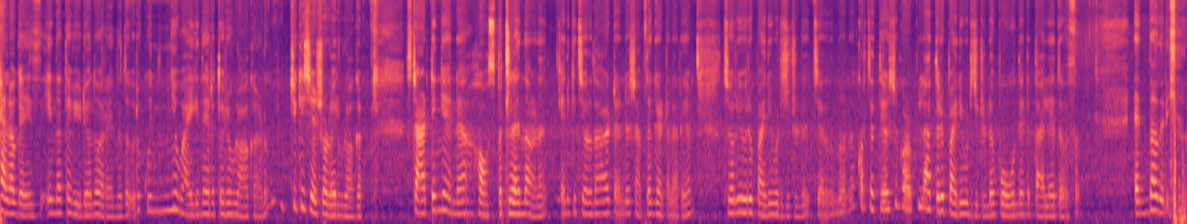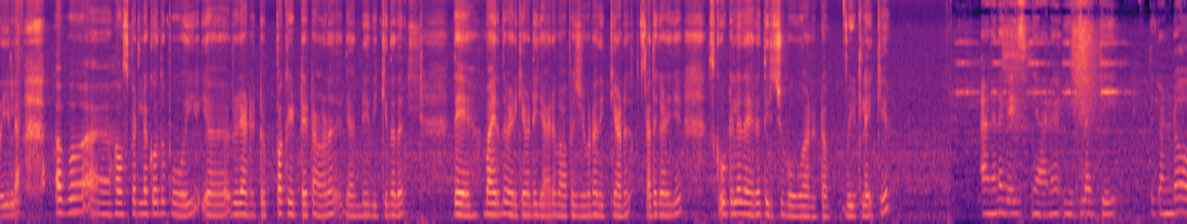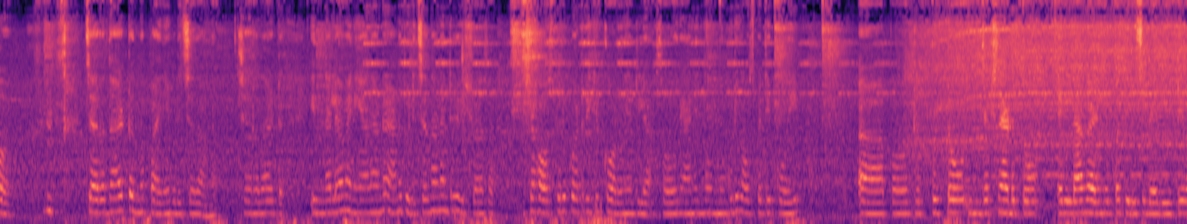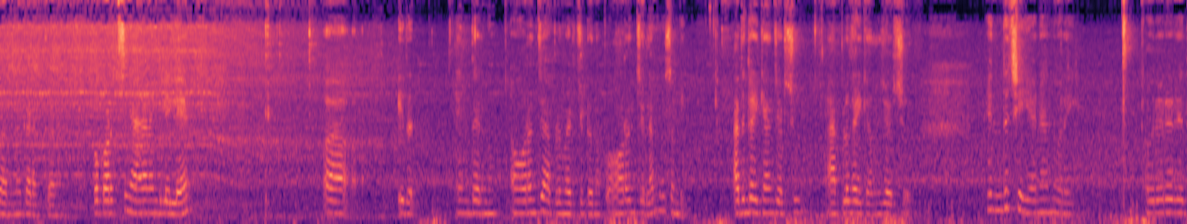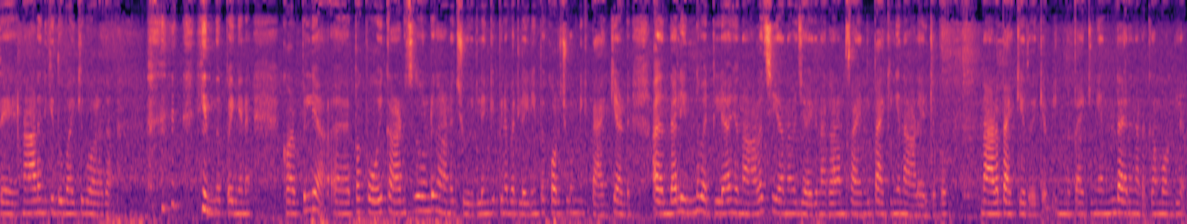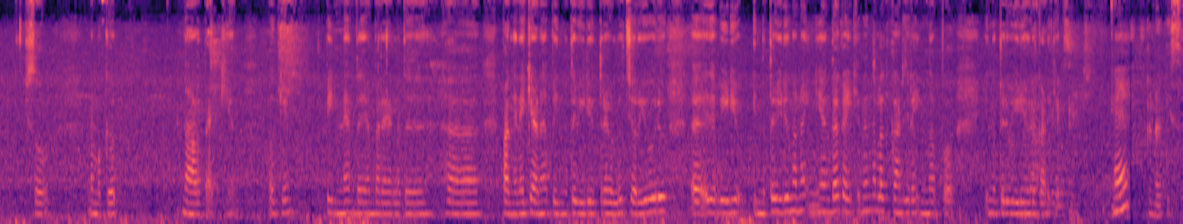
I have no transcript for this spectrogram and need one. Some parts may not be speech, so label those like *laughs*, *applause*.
Hello guys ഇന്നത്തെ video എന്ന് പറയുന്നത് ഒരു കുഞ്ഞു വൈകുന്നേരത്തെ ഒരു വ്ളോഗാണ്. ഉച്ചയ്ക്ക് ശേഷമുള്ള ഒരു വ്ളോഗ്. സ്റ്റാർട്ടിങ് തന്നെ ഹോസ്പിറ്റലിൽ നിന്നാണ് എനിക്ക് ചെറുതായിട്ട് എന്റെ ശബ്ദം കേട്ടാലറിയാം. ചെറിയൊരു പനി പിടിച്ചിട്ടുണ്ട്. ചെറുതെന്ന് പറഞ്ഞാൽ കുറച്ച് അത്യാവശ്യം കുഴപ്പമില്ലാത്തൊരു പനി പിടിച്ചിട്ടുണ്ട് പോകുന്നതിന്റെ തലേ ദിവസം. എന്താണെന്ന് എനിക്കറിയില്ല. അപ്പോൾ ഹോസ്പിറ്റലിലൊക്കെ ഒന്ന് പോയി ഒരു രണ്ട് ട്രിപ്പൊക്കെ ഇട്ടിട്ടാണ് ഞാൻ നിൽക്കുന്നത്. മരുന്ന് മേടിക്കാൻ വേണ്ടി ഞാനും വാപ്പച്ചിയും കൂടെ നിൽക്കുകയാണ് അത് കഴിഞ്ഞ് സ്കൂട്ടിൽ നേരെ തിരിച്ചു പോവുകയാണ് കേട്ടോ വീട്ടിലേക്ക്. അങ്ങനെ ഗൈസ് ഞാൻ വീട്ടിലെത്തി. ഇത് കണ്ടോ? ചെറുതായിട്ടൊന്ന് പനി പിടിച്ചതാണ്. ചെറുതായിട്ട്. ഇന്നലെ മെനിയാന്നാണ്ടാണ് പിടിച്ചതെന്നാണ് എന്റെ ഒരു വിശ്വാസം. പക്ഷെ ഹോസ്പിറ്റലിൽ പോയിട്ട് കുറഞ്ഞിട്ടില്ല. സോ ഞാൻ ഇന്ന് ഒന്നും കൂടി ഹോസ്പിറ്റലിൽ പോയി. അപ്പോൾ ട്രിപ്പ് ഇട്ടു ഇഞ്ചക്ഷൻ എടുത്തു. എല്ലാം കഴിഞ്ഞ് ഇപ്പോൾ തിരിച്ചിതേ വീട്ടിൽ വന്ന് കിടക്കുകയാണ് അപ്പോൾ കുറച്ച് ഞാനാണെങ്കിലില്ലേ ഇത് എന്തായിരുന്നു? ഓറഞ്ച് ആപ്പിളും മേടിച്ചിട്ട് വന്നു അപ്പോൾ അല്ല മൂസമ്പി. അതും കഴിക്കാമെന്ന് വിചാരിച്ചു. ആപ്പിളും കഴിക്കാമെന്ന് വിചാരിച്ചു. എന്ത് ചെയ്യാനാന്ന് പറയും. ഓരോരോ ഇതേ നാളെ എനിക്ക് ദുബായിക്ക് പോകാനുള്ളതാണ് *laughs* ഇന്നിപ്പോൾ ഇങ്ങനെ കുഴപ്പമില്ല. ഇപ്പം പോയി കാണിച്ചത് കൊണ്ട് കാണിച്ചു. ഇല്ലെങ്കിൽ പിന്നെ പറ്റില്ല. ഇനിയിപ്പോൾ കുറച്ചും കൂടി എനിക്ക് പാക്ക് ചെയ്യാണ്ട്. അതെന്തായാലും ഇന്ന് പറ്റില്ല. ഞാൻ നാളെ ചെയ്യാമെന്നാണ് വിചാരിക്കുന്നത് കാരണം ഫൈനൽ പാക്കിങ് നാളെ ആയിരിക്കും. അപ്പോൾ നാളെ പാക്ക് ചെയ്ത് വയ്ക്കാം ഇന്ന് പാക്കിങ് എന്തായാലും നടക്കാൻ പോകണില്ല സോ നമുക്ക് നാളെ പാക്ക് ചെയ്യാം. ഓക്കെ പിന്നെ എന്താ ഞാൻ പറയാനുള്ളത്? അപ്പം അങ്ങനെയൊക്കെയാണ്. അപ്പോൾ ഇന്നത്തെ വീഡിയോ ഇത്രയേ ഉള്ളൂ. ചെറിയൊരു വീഡിയോ ഇന്നത്തെ വീഡിയോ എന്ന് പറഞ്ഞാൽ ഇനി എന്താ കഴിക്കുന്നത് എന്നുള്ളത് കാണിച്ചില്ല ഇന്നപ്പോൾ ഇന്നത്തെ ഒരു വീഡിയോ ഇവിടെ കാണിക്കാം. ഏ? കണ്ട പീസ്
